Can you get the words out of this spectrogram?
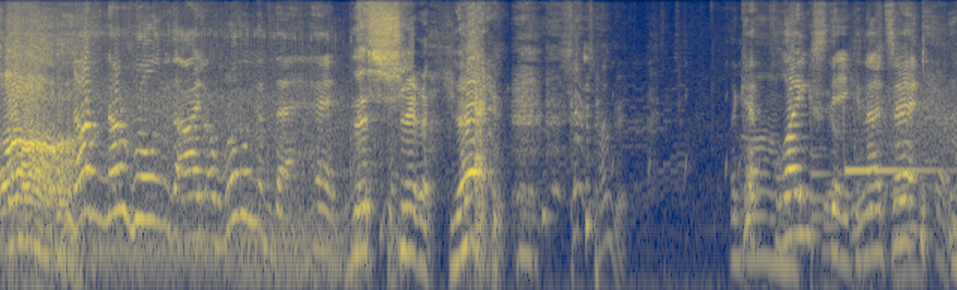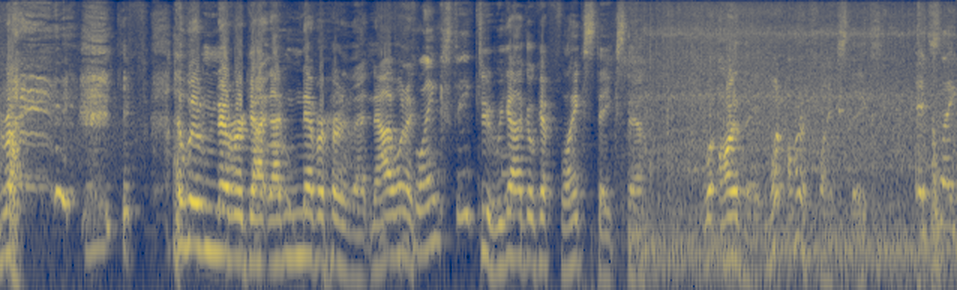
Oh! Not not a rolling of the eyes, a rolling of the head. This shit again. Six hundred. I get um, flank steak and that's it. Right. I would have never got. I've never heard of that. Now I want to. Flank steak? Dude, we gotta go get flank steaks now. What are they? What are flank steaks? It's like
